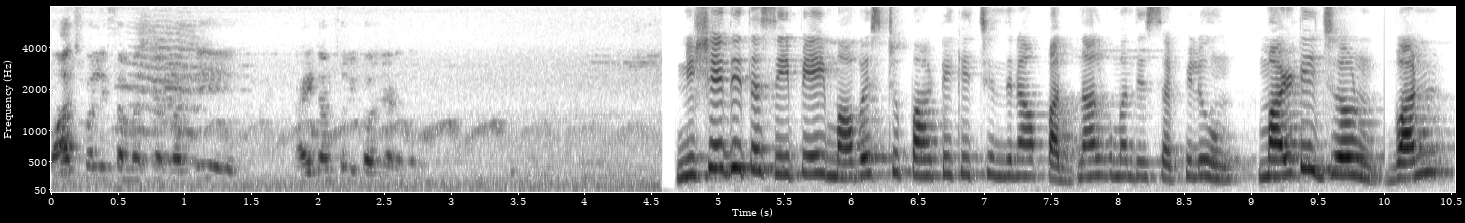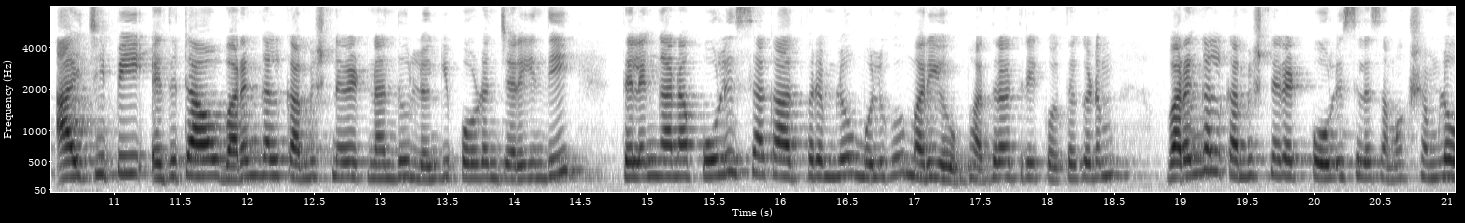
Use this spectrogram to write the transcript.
వాజ్పల్లికి సంబంధించినటువంటి ఐటమ్స్ రికవర్ చేయడం జరుగుతుంది నిషేధిత సిపిఐ మావోయిస్టు పార్టీకి చెందిన పద్నాలుగు మంది సభ్యులు మల్టీ జోన్ వన్ ఐజీపీ ఎదుట వరంగల్ కమిషనరేట్ నందు లొంగిపోవడం జరిగింది. తెలంగాణ పోలీస్ శాఖ ఆధ్వర్యంలో ములుగు మరియు భద్రాద్రి కొత్తగూడెం వరంగల్ కమిషనరేట్ పోలీసుల సమక్షంలో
